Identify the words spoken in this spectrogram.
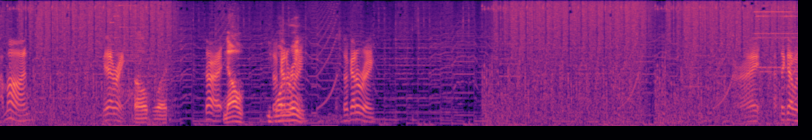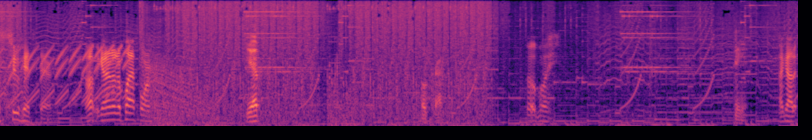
Come on. Give me that ring. Oh boy. It's alright. No. Still one got a ring. ring. Still got a ring. Alright. I think that was two hits there. Oh, we got another platform. Yep. Oh crap. Oh boy. Dang it. I got it.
